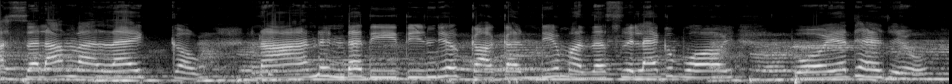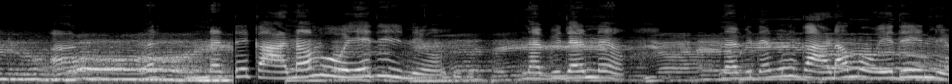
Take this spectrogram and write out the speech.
അസ്സലാമലൈക്കും ഞാൻ എന്റെ ദീദിന്റെയും കാക്കന്റെയും മദ്രസിലേക്ക് പോയി പോയതായിരുന്നു ആ, എന്നിട്ട് കാണാൻ പോയതായിരുന്നു നബിതന്നെയോ നബിതന്നെ കാണാൻ പോയതായിരുന്നു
